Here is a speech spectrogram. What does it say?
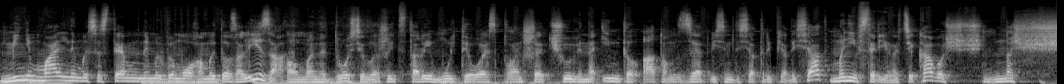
мінімальними системними вимогами до заліза, а у мене досі лежить старий мульти-ОС планшет Чуві на Intel Atom Z8350, мені все рівно цікаво, на що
